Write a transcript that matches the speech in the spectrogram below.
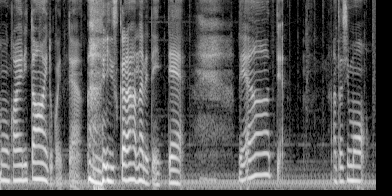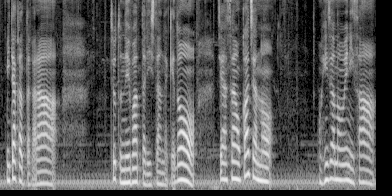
もう帰りたいとか言って 椅子から離れていってであーって私も見たかったからちょっと粘ったりしたんだけどじゃあさお母ちゃんのお膝の上にさ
